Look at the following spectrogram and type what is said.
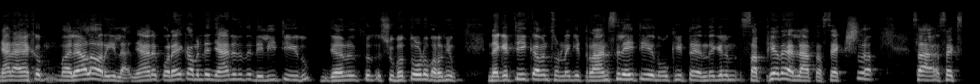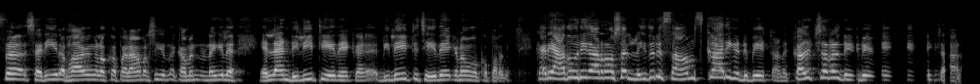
ഞാൻ അയാൾക്ക് മലയാളം അറിയില്ല. ഞാൻ കുറെ കമന്റ് ഞാനിരുന്ന് ഡിലീറ്റ് ചെയ്തു. ഞാൻ ശുഭത്തോട് പറഞ്ഞു നെഗറ്റീവ് കമന്റ്സ് ഉണ്ടെങ്കിൽ ട്രാൻസ്ലേറ്റ് ചെയ്ത് നോക്കിയിട്ട് എന്തെങ്കിലും സഭ്യതയല്ലാത്ത സെക്സ് സെക്സ് ശരീരഭാഗങ്ങളൊക്കെ പരാമർശിക്കുന്ന കമന്റ് ഉണ്ടെങ്കിൽ എല്ലാം ഡിലീറ്റ് ചെയ്തേക്ക ഡിലീറ്റ് ചെയ്തേക്കണമെന്നൊക്കെ പറഞ്ഞു. കാര്യം അതൊരു കാരണവശാലില്ല ഇതൊരു സാംസ്കാരിക ഡിബേറ്റ് ആണ്. കൾച്ചറൽ ഡിബേറ്റ് ആണ്.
